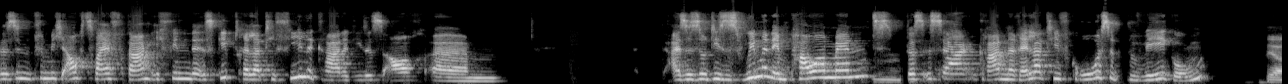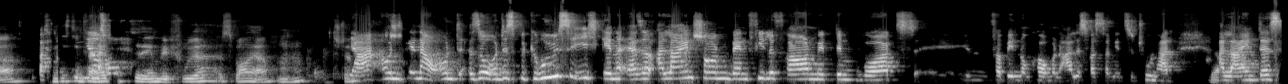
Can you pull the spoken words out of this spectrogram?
das sind für mich auch zwei Fragen. Ich finde, es gibt relativ viele gerade, die das auch ähm, also so dieses Women Empowerment, mhm. das ist ja gerade eine relativ große Bewegung. Ja, zumindest im Verhältnis zu dem, wie früher es war, ja. Mhm, ja, und genau, und so, und das begrüße ich, also allein schon, wenn viele Frauen mit dem Wort in Verbindung kommen und alles, was damit zu tun hat. Ja. Allein das,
